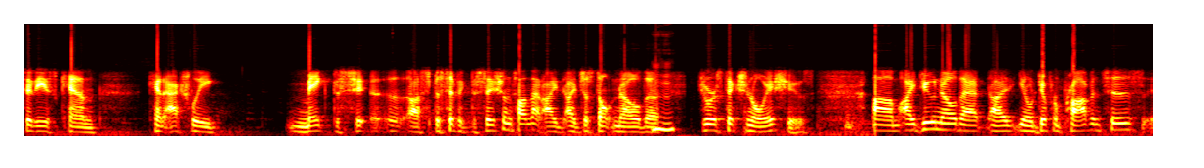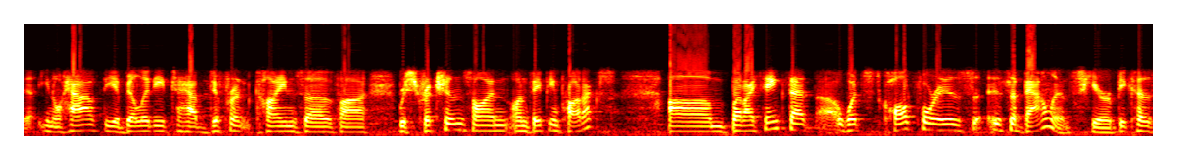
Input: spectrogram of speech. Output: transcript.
cities can can actually make deci- uh, specific decisions on that. I, I, just don't know the mm-hmm. jurisdictional issues. Um, I do know that uh, you know different provinces you know have the ability to have different kinds of uh, restrictions on on vaping products. Um, but I think that uh, what's called for is is a balance here because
